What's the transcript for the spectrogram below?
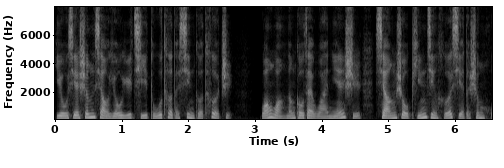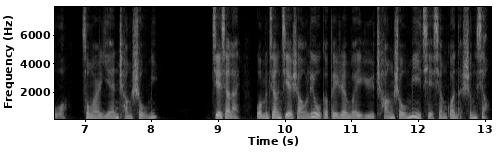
有些生肖由于其独特的性格特质，往往能够在晚年时享受平静和谐的生活，从而延长寿命。接下来，我们将介绍六个被认为与长寿密切相关的生肖。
